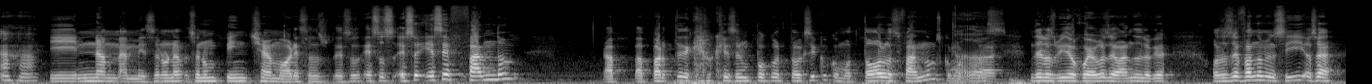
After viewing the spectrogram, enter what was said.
Ajá. Y no mames, son, una, son un pinche amor esos, esos, esos, eso- ese fandom. a- aparte de creo que es un poco tóxico, como todos los fandoms, como Todos. de los videojuegos, de bandas, lo que. O sea, ese fandom en sí, o sea,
